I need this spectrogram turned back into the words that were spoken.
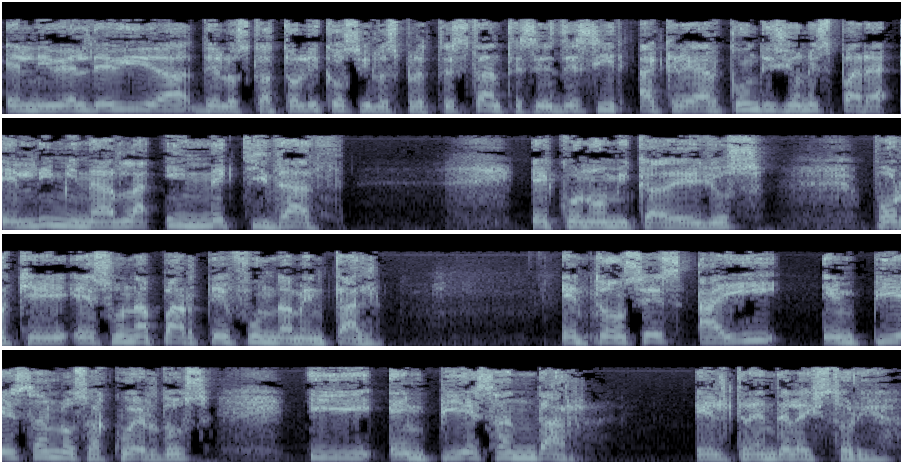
el, nivel de vida de los católicos y los protestantes, es decir, a crear condiciones para eliminar la inequidad económica de ellos, porque es una parte fundamental. Entonces ahí empiezan los acuerdos y empieza a andar el tren de la historia.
